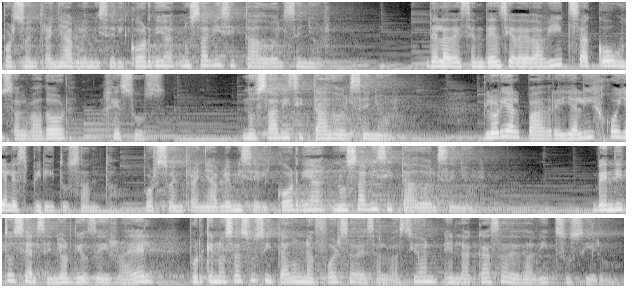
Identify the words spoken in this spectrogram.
Por su entrañable misericordia nos ha visitado el Señor. De la descendencia de David sacó un Salvador, Jesús. Nos ha visitado el Señor. Gloria al Padre y al Hijo y al Espíritu Santo. Por su entrañable misericordia nos ha visitado el Señor. Bendito sea el Señor Dios de Israel, porque nos ha suscitado una fuerza de salvación en la casa de David su siervo.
